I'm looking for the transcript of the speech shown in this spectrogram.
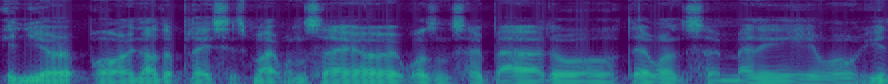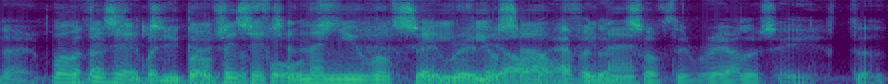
in Europe or in other places might want to say, "Oh, it wasn't so bad," or there weren't so many, or you know. Well, but visit. When you go well, to visit, the forts, and then you will see they really yourself, are evidence you know. of the reality that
